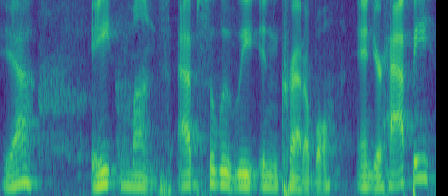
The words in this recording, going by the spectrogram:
Yeah. Eight months. Absolutely incredible. And you're happy?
